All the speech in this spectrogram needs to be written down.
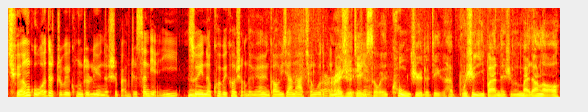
全国的职位空置率呢是百分之三点一，所以呢，魁北克省的远远高于加拿大全国的平而均水平。且这个所谓控制的这个，还不是一般的什么麦当劳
